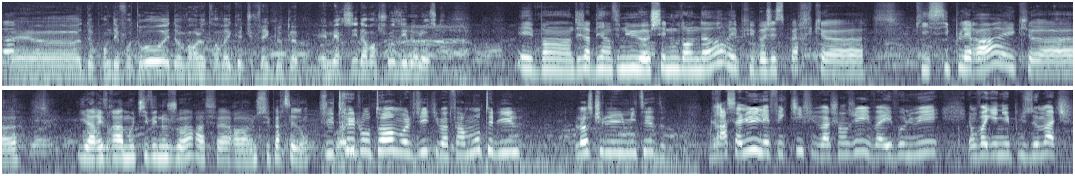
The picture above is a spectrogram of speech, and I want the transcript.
euh, de prendre des photos et de voir le travail que tu fais avec le club. Et merci d'avoir choisi le LOSC. Et ben déjà bienvenue euh, chez nous dans le Nord et puis ben, j'espère que, qu'il s'y plaira et qu'il arrivera à motiver nos joueurs à faire une super saison. Je suis très content, moi je dis qu'il va faire monter l'île. Lorsque est limited. Grâce à lui, l'effectif il va changer, il va évoluer et on va gagner plus de matchs.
